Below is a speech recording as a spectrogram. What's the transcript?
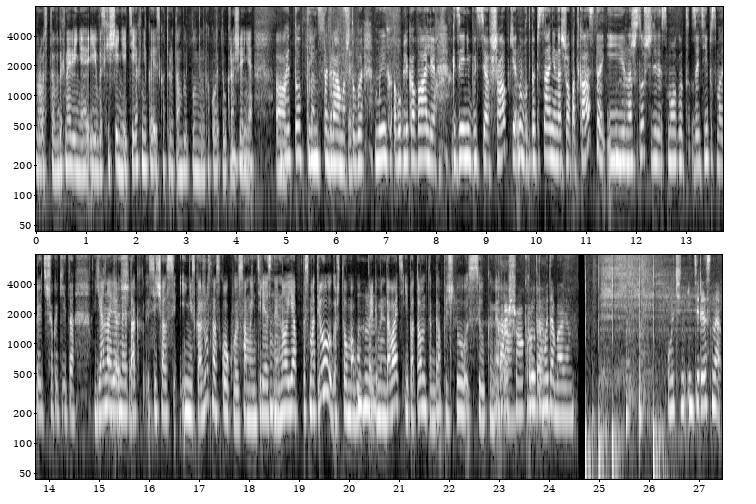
просто вдохновение и восхищение техникой, из которой там выполнено какое-то украшение. А, Бывает топ-3 Инстаграма, чтобы мы их опубликовали где-нибудь э, в шапке, ну вот в описании нашего подкаста, и Мгм. наши слушатели смогут зайти и посмотреть еще какие-то Я, наверное, так сейчас и не скажу с наскоку самые интересные, Мгм. но я посмотрю, что могу Мгм. порекомендовать, и потом тогда пришлю ссылками. Да, Хорошо, круто. круто, мы добавим. Очень интересно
